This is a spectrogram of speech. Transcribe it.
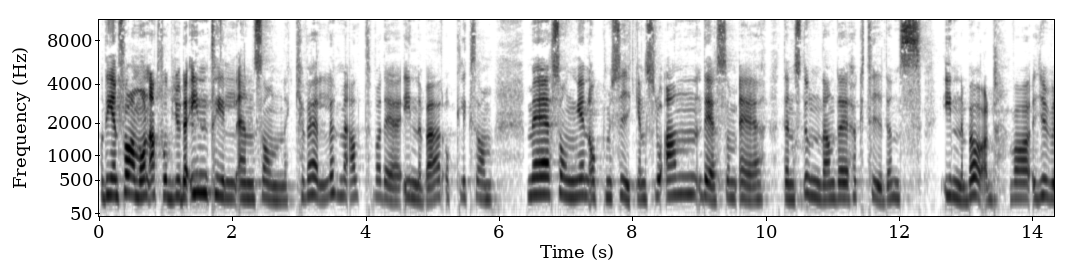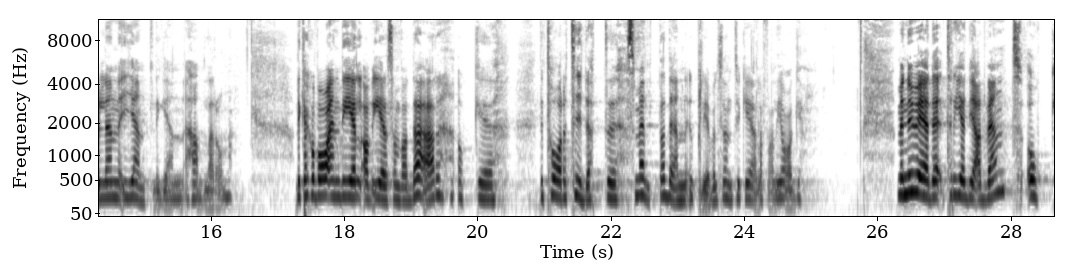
Och det är en förmån att få bjuda in till en sån kväll med allt vad det innebär och liksom med sången och musiken slå an det som är den stundande högtidens innebörd, vad julen egentligen handlar om. Det kanske var en del av er som var där och eh, det tar tid att eh, smälta den upplevelsen, tycker i alla fall jag. Men nu är det tredje advent och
